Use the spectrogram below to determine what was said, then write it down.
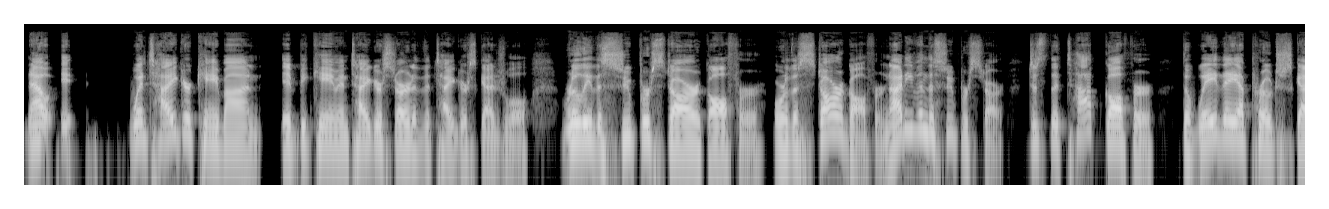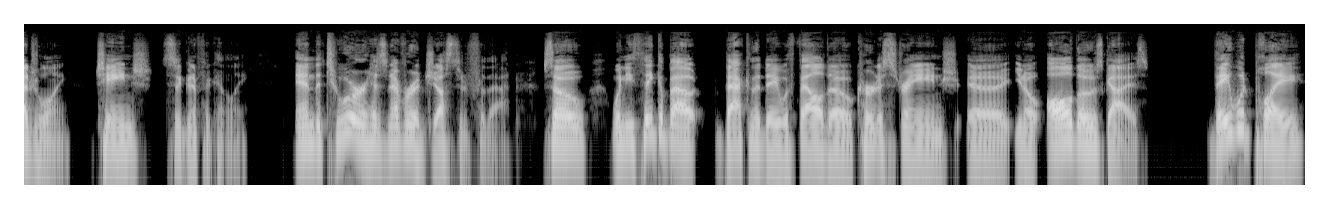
Now, it, when Tiger came on, it became, and Tiger started the Tiger schedule, really the superstar golfer or the star golfer, not even the superstar, just the top golfer, the way they approach scheduling changed significantly. And the tour has never adjusted for that. So when you think about back in the day with Faldo, Curtis Strange, uh, you know, all those guys, they would play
